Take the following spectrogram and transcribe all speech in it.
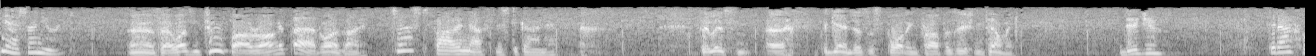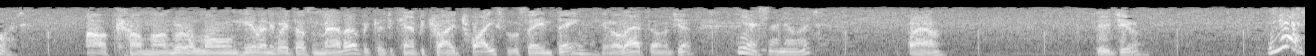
Yes, I knew it. Uh, so I wasn't too far wrong at that, was I? Just far enough, Mr. Garner. Say, listen. Uh, again, just a sporting proposition. Tell me. Did you? Did I what? Oh, come on. We're alone here. Anyway, it doesn't matter because you can't be tried twice for the same thing. You know that, don't you? Yes, I know it. Well, did you? Yes!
